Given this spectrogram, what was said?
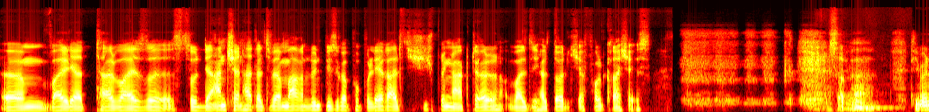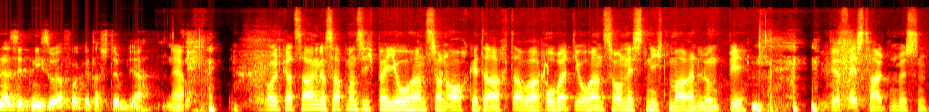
Ähm, weil ja teilweise es so den Anschein hat, als wäre Maren Lundby sogar populärer als die Skispringer aktuell, weil sie halt deutlich erfolgreicher ist. Die Männer sind nicht so erfolgreich, das stimmt, ja. ja. Ich wollte gerade sagen, das hat man sich bei Johansson auch gedacht, aber Robert Johansson ist nicht Maren Lundby, wie wir festhalten müssen.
